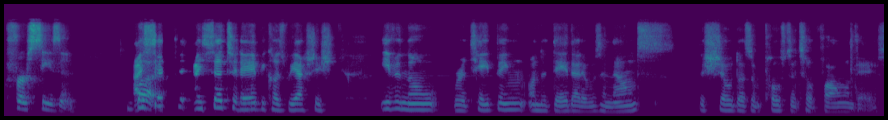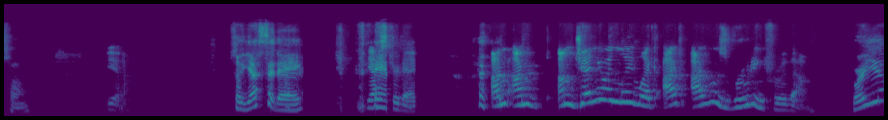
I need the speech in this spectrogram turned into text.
first season. I said I said today because we actually, even though we're taping on the day that it was announced, the show doesn't post until the following day. So yeah, so yesterday, yesterday. I'm I'm I'm genuinely like I I was rooting for them. were you?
